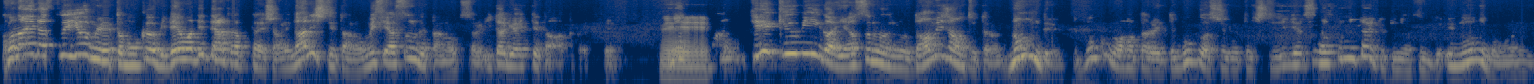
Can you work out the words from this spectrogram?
この間水曜日と木曜日電話出てなかったでしょ。あれ何してたの？お店休んでたの？って言ったら、イタリア行ってたとか言って、え定休日以外休むのダメじゃんって言ったら、なんで？って僕が働いて、僕が仕事して、いや休みたい時に休んで、え、何が悪いの？み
